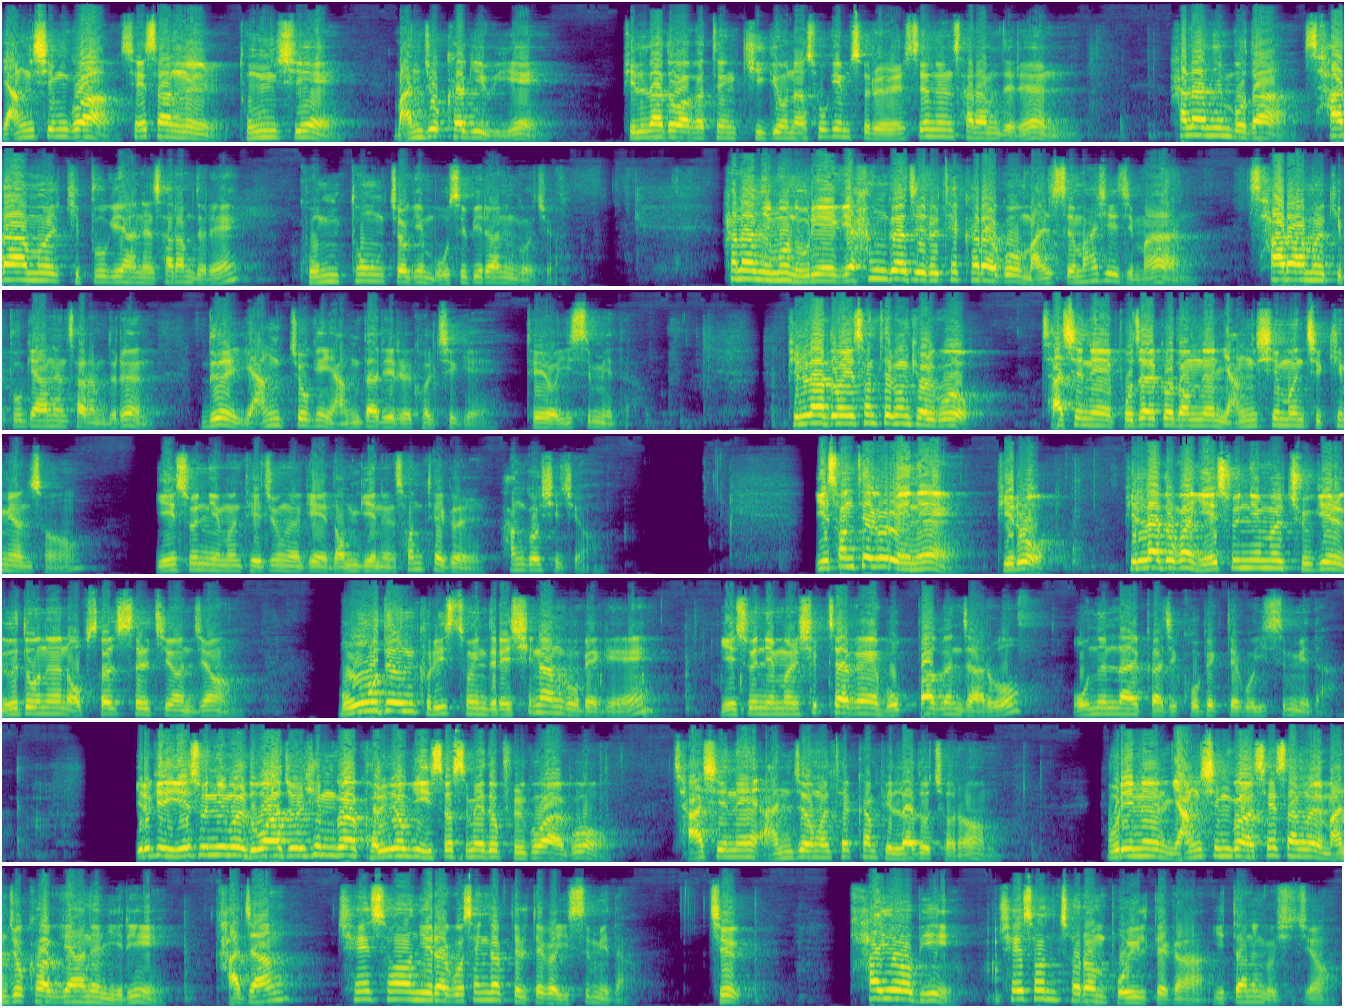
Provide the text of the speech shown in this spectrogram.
양심과 세상을 동시에 만족하기 위해 빌라도와 같은 기교나 속임수를 쓰는 사람들은 하나님보다 사람을 기쁘게 하는 사람들의 공통적인 모습이라는 거죠. 하나님은 우리에게 한 가지를 택하라고 말씀하시지만 사람을 기쁘게 하는 사람들은 늘 양쪽에 양다리를 걸치게 되어 있습니다. 빌라도의 선택은 결국 자신의 보잘 것 없는 양심은 지키면서 예수님은 대중에게 넘기는 선택을 한 것이죠. 이 선택으로 인해 비록 빌라도가 예수님을 죽일 의도는 없었을지언정 모든 그리스도인들의 신앙 고백에 예수님을 십자가에 못 박은 자로 오늘날까지 고백되고 있습니다. 이렇게 예수님을 놓아줄 힘과 권력이 있었음에도 불구하고 자신의 안정을 택한 빌라도처럼 우리는 양심과 세상을 만족하게 하는 일이 가장 최선이라고 생각될 때가 있습니다. 즉, 타협이 최선처럼 보일 때가 있다는 것이죠.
